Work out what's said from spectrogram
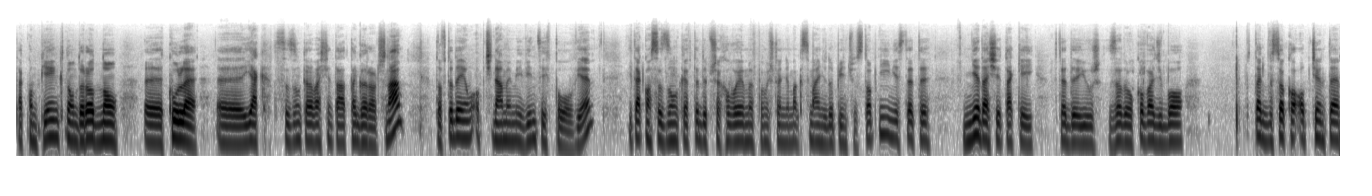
taką piękną, dorodną e, kulę, e, jak sadzonka właśnie ta tegoroczna, to wtedy ją obcinamy mniej więcej w połowie i taką sadzonkę wtedy przechowujemy w pomieszczeniu maksymalnie do 5 stopni. I niestety nie da się takiej wtedy już zadołkować, bo tak wysoko obcięte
